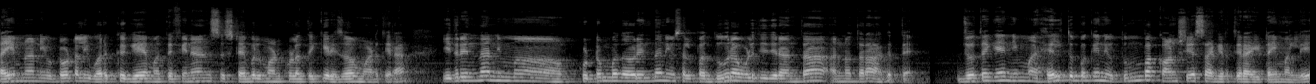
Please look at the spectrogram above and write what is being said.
ಟೈಮ್ನ ನೀವು ಟೋಟಲಿ ವರ್ಕ್ಗೆ ಮತ್ತು ಫಿನಾನ್ಸ್ ಸ್ಟೇಬಲ್ ಮಾಡ್ಕೊಳ್ಳೋದಕ್ಕೆ ರಿಸರ್ವ್ ಮಾಡ್ತೀರಾ? ಇದರಿಂದ ನಿಮ್ಮ ಕುಟುಂಬದವರಿಂದ ನೀವು ಸ್ವಲ್ಪ ದೂರ ಉಳಿದಿದ್ದೀರಾ ಅಂತ ಅನ್ನೋ ಥರ ಆಗುತ್ತೆ. ಜೊತೆಗೆ ನಿಮ್ಮ ಹೆಲ್ತ್ ಬಗ್ಗೆ ನೀವು ತುಂಬ ಕಾನ್ಷಿಯಸ್ ಆಗಿರ್ತೀರಾ ಈ ಟೈಮಲ್ಲಿ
